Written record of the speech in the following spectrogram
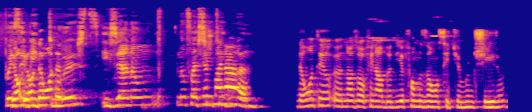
Depois eu, habituaste e já não, não faz sentido mais nada. Nenhum. De ontem, nós ao final do dia fomos a um sítio muito giro,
